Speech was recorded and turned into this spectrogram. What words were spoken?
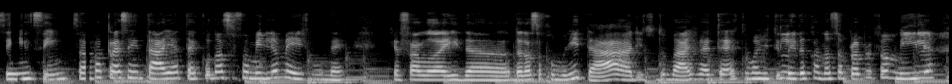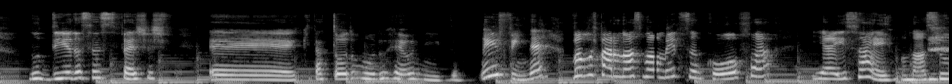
Sim, sim. Só para acrescentar, e até com nossa família mesmo, né? Que falou aí da, da nossa comunidade e tudo mais, vai até como a gente lida com a nossa própria família no dia dessas festas é, que tá todo mundo reunido. Enfim, né? Vamos para o nosso momento Sankofa. E é isso aí, o nosso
